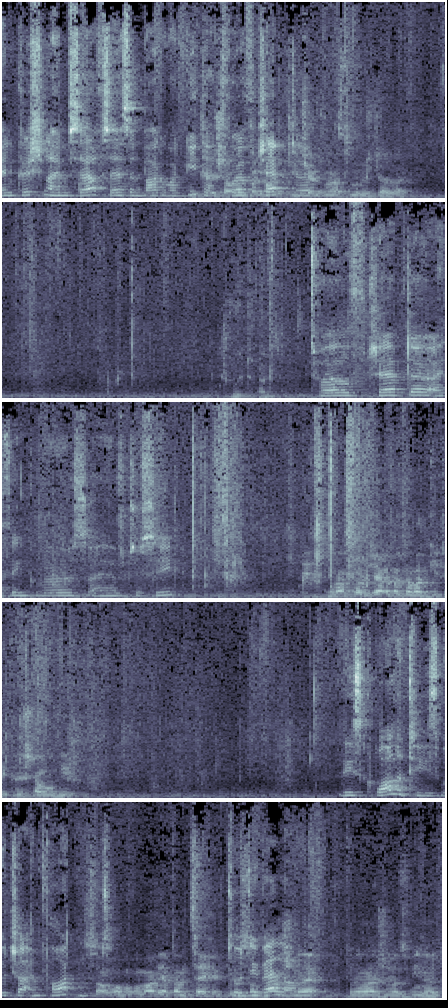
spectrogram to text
And Krishna himself says in Bhagavad Gita, Krishna mówi w 12th Bhagavad Gita w chapter, 12 rozdziale. Which verse? 12th chapter, I think verse I have to see. W 12 rozdziale Bhagavad Gita Krishna mówi, These qualities which are important są, omawia tam cechy, które To są develop. ważne, które należy rozwinąć.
